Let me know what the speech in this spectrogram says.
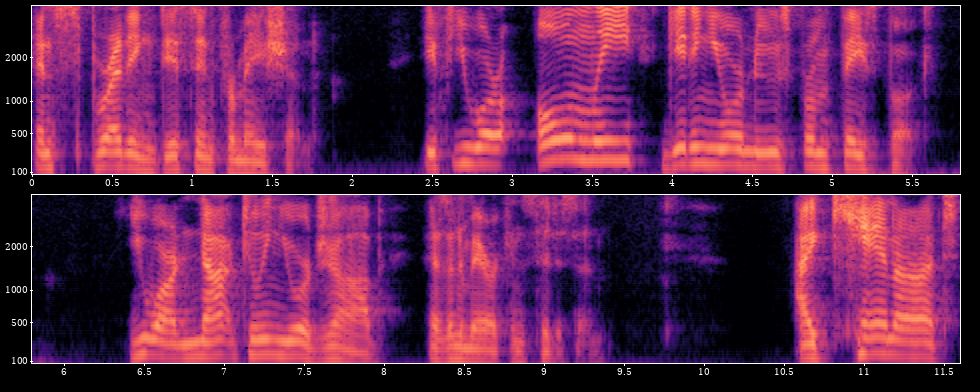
and spreading disinformation. If you are only getting your news from Facebook, you are not doing your job as an American citizen. I cannot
